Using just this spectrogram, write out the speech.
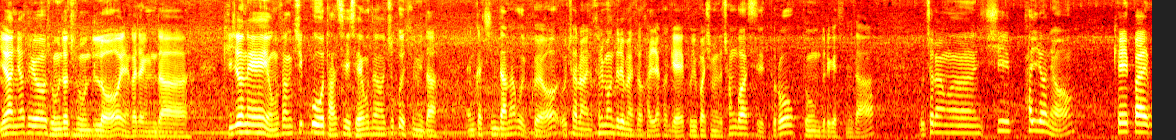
예 안녕하세요. 좋은 자차 좋은 딜러 양과장입니다. 기존에 영상 찍고 다시 재영상을 찍고 있습니다. 엔카 진단하고 있고요. 이 차량 설명드리면서 간략하게 구입하시면서 참고할 수 있도록 도움드리겠습니다. 이 차량은 18년형 K5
